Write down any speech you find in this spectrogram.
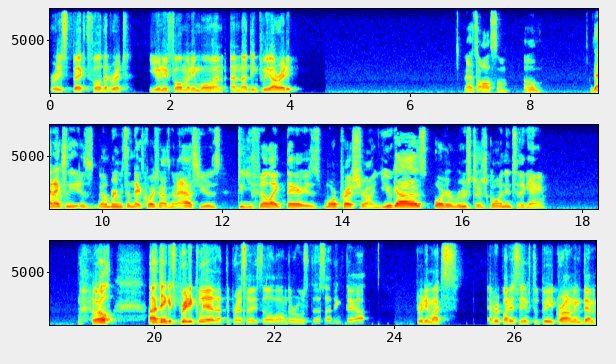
respect for that red uniform anymore, and and I think we are ready. That's awesome. Um, that actually is gonna bring me to the next question I was gonna ask you: is do you feel like there is more pressure on you guys or the Roosters going into the game? Well, I think it's pretty clear that the pressure is all on the Roosters. I think they are pretty much everybody seems to be crowning them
